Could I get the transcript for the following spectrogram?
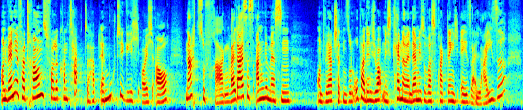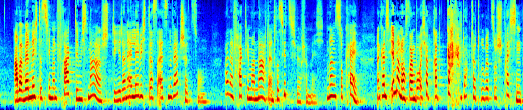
Und wenn ihr vertrauensvolle Kontakte habt, ermutige ich euch auch, nachzufragen, weil da ist es angemessen und wertschätzend. So ein Opa, den ich überhaupt nicht kenne, wenn der mich sowas fragt, denke ich, ey, sei leise. Aber wenn mich das jemand fragt, dem ich nahestehe, dann erlebe ich das als eine Wertschätzung. Weil dann fragt jemand nach, da interessiert sich wer für mich. Und dann ist es okay. Dann kann ich immer noch sagen, boah, ich habe gerade gar keinen Bock darüber zu sprechen.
